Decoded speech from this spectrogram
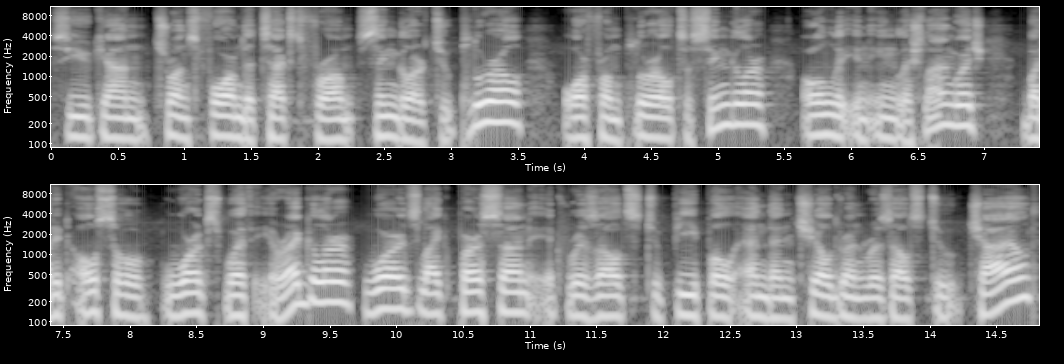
So you can transform the text from singular to plural or from plural to singular only in English language but it also works with irregular words like person, it results to people, and then children results to child.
